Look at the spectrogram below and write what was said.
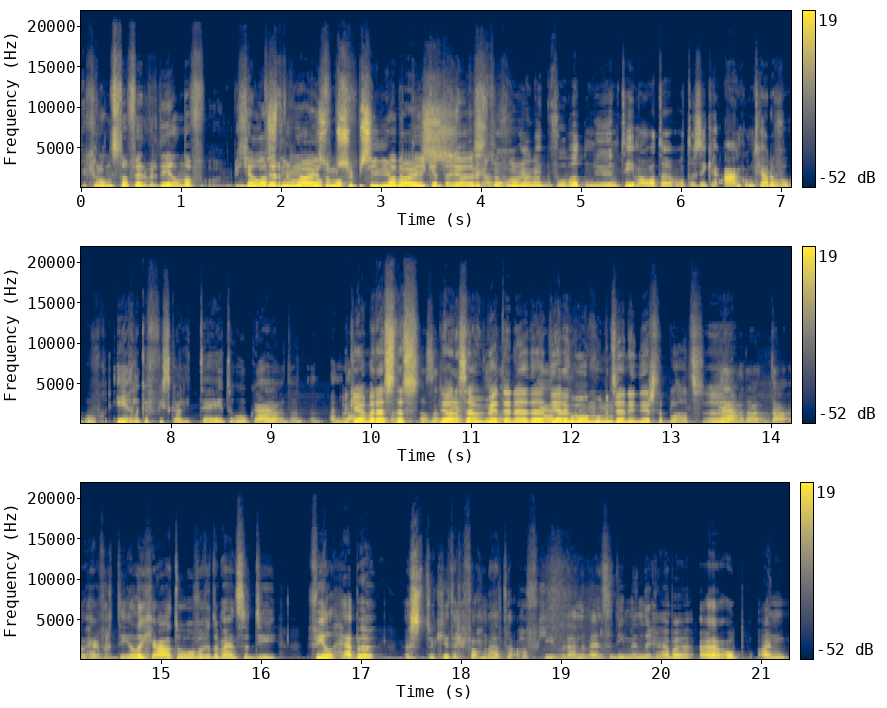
grondstof herverdelen of Belastingwijs, om subsidiewijs terug te vloeien. bijvoorbeeld nu een thema wat er, wat er zeker aankomt, gaat over, over eerlijke fiscaliteit ook. hè. Oké, dat- maar dat, is, dat, is, dat is een ja, dat zijn wetten, hè, herverdelen. dat, Ja, die er gewoon goed moeten zijn in de eerste plaats. Eh, Ja, maar dat, dat herverdelen gaat over de mensen die veel hebben, een stukje daarvan laten afgeven aan de mensen die minder hebben. Hè, op, en,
